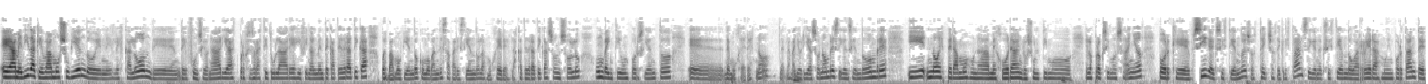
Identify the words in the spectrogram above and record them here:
eh, a medida que vamos subiendo en el escalón de, de, funcionarias, profesoras titulares y finalmente catedráticas, pues vamos viendo cómo van desapareciendo las mujeres. Las catedráticas son solo un 21% eh, de mujeres, ¿no? La mayoría son hombres, siguen siendo hombres y no esperamos una mejora en los últimos, en los próximos años porque sigue existiendo esos techos de cristal, siguen existiendo barreras muy importantes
